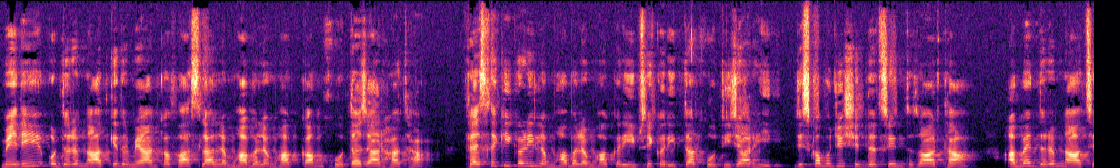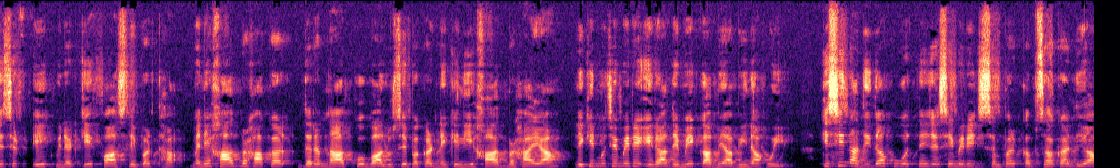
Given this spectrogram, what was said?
میرے اور درم ناتھ کے درمیان کا فاصلہ لمحہ بلمحہ کم ہوتا جا رہا تھا۔ فیصلے کی کڑی لمحہ بلمحہ قریب سے قریب تر ہوتی جا رہی، جس کا مجھے شدت سے انتظار تھا۔ اب میں درم ناتھ سے صرف ایک منٹ کے فاصلے پر تھا۔ میں نے ہاتھ بڑھا کر درم ناتھ کو بالو سے پکڑنے کے لیے ہاتھ بڑھایا، لیکن مجھے میرے ارادے میں کامیابی نہ ہوئی۔ کسی نادیدہ قوت نے جیسے میرے جسم پر قبضہ کر لیا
